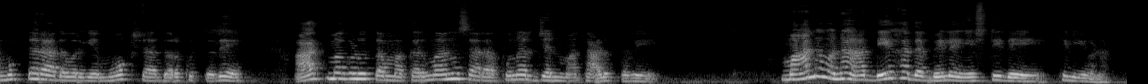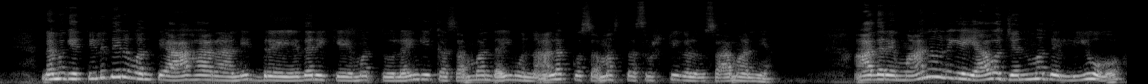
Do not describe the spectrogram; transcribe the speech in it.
ಮುಕ್ತರಾದವರಿಗೆ ಮೋಕ್ಷ ದೊರಕುತ್ತದೆ. ಆತ್ಮಗಳು ತಮ್ಮ ಕರ್ಮಾನುಸಾರ ಪುನರ್ಜನ್ಮ ತಾಳುತ್ತವೆ. ಮಾನವನ ದೇಹದ ಬೆಲೆ ಎಷ್ಟಿದೆ ತಿಳಿಯೋಣ. ನಮಗೆ ತಿಳಿದಿರುವಂತೆ ಆಹಾರ, ನಿದ್ರೆ, ಹೆದರಿಕೆ ಮತ್ತು ಲೈಂಗಿಕ ಸಂಬಂಧ ಇವು ನಾಲ್ಕು ಸಮಸ್ತ ಸೃಷ್ಟಿಗಳು ಸಾಮಾನ್ಯ. ಆದರೆ ಮಾನವನಿಗೆ ಯಾವ ಜನ್ಮದಲ್ಲಿಯೂ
